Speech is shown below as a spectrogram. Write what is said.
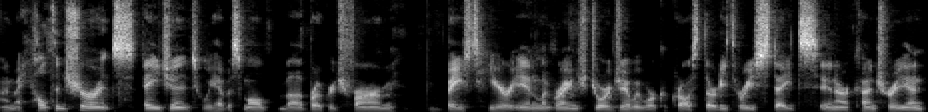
I'm a health insurance agent. We have a small uh, brokerage firm based here in LaGrange, Georgia. We work across 33 states in our country, and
